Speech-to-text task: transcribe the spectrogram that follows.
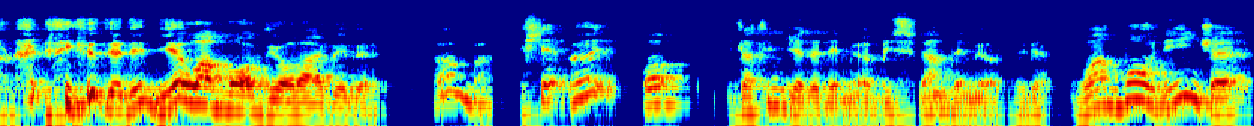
İngiliz dedi, niye one more diyorlar dedi. Tamam mı? İşte öyle, o Latince de demiyor, biz falan demiyor. One more deyince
